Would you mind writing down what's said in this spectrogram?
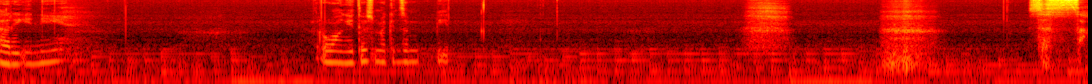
Hari ini ruang itu semakin sempit. Sesak.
